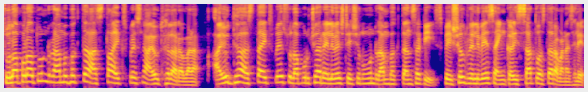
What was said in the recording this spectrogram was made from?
सोलापुरातून रामभक्त आस्था एक्सप्रेसने अयोध्येला रवाना. अयोध्या आस्था एक्सप्रेस सोलापूरच्या रेल्वे स्टेशनहून रामभक्तांसाठी स्पेशल रेल्वे सायंकाळी सात वाजता रवाना झाले.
